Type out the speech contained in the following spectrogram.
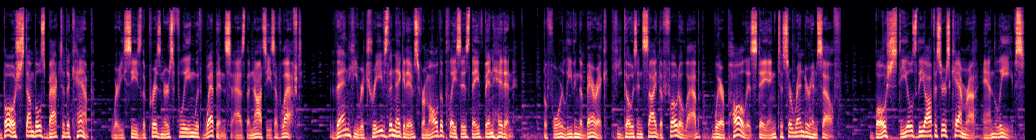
Boix stumbles back to the camp, where he sees the prisoners fleeing with weapons as the Nazis have left. Then he retrieves the negatives from all the places they've been hidden. Before leaving the barrack, he goes inside the photo lab, where Paul is staying to surrender himself. Boix steals the officer's camera and leaves.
